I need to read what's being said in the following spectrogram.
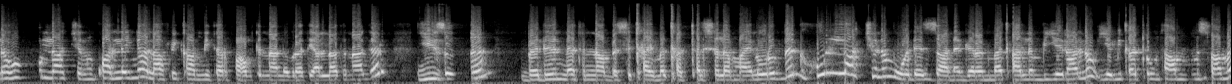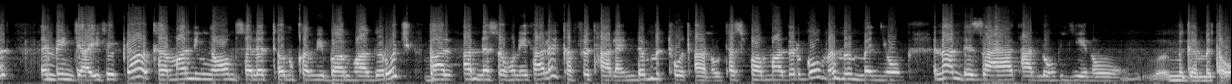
ለሁላችን እንኳን ለኛ ለአፍሪካ የሚተርፍ ሀብትና ንብረት ያላትን ሀገር ይዘን በድህነትና በስቃይ መቀጠል ስለማይኖርብን ሁላችንም ወደዛ ነገር እንመጣለን ብዬ እላለሁ። የሚቀጥሉት አምስት ዓመት እኔ እንጃ ኢትዮጵያ ከማንኛውም ሰለጠኑ ከሚባሉ ሀገሮች ባላነሰ ሁኔታ ላይ ከፍታ ላይ እንደምትወጣ ነው ተስፋ የማደርገው የምመኘውም እና እንደዛ አያት አለሁ ብዬ ነው የምገምተው።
